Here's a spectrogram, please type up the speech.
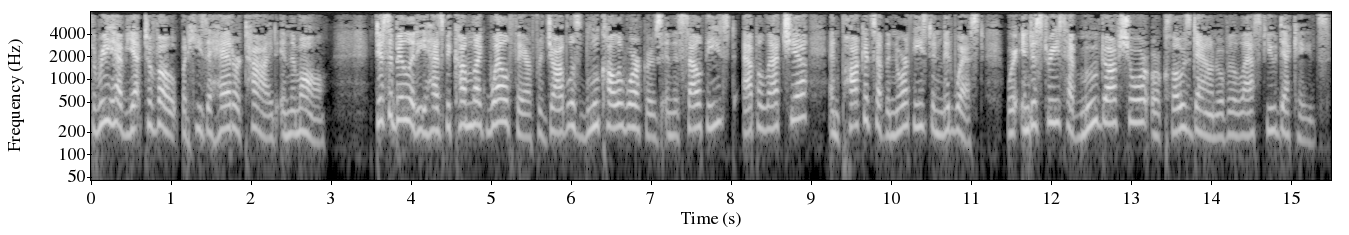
Three have yet to vote, but he's ahead or tied in them all. Disability has become like welfare for jobless blue-collar workers in the Southeast, Appalachia, and pockets of the Northeast and Midwest, where industries have moved offshore or closed down over the last few decades.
